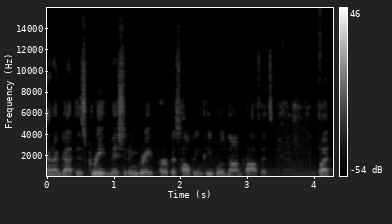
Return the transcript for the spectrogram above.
and I've got this great mission and great purpose, helping people with nonprofits. But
